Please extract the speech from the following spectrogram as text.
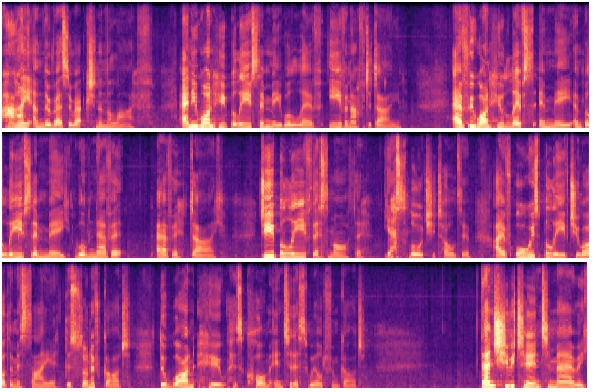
I am the resurrection and the life. Anyone who believes in me will live even after dying. Everyone who lives in me and believes in me will never, ever die. Do you believe this, Martha? Yes, Lord, she told him. I have always believed you are the Messiah, the Son of God, the one who has come into this world from God. Then she returned to Mary.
